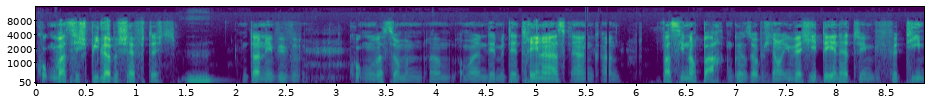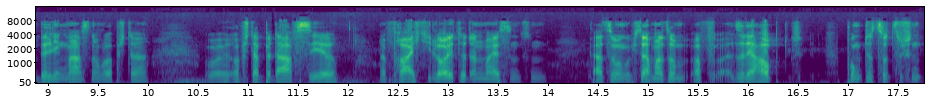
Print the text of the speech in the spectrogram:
gucken, was die Spieler beschäftigt. Mhm. Und dann irgendwie gucken, was man, ähm, ob man mit den Trainern erst lernen kann, was sie noch beachten können, so, ob ich noch irgendwelche Ideen hätte, irgendwie für Teambuilding-Maßnahmen, ob ich da, ob ich da Bedarf sehe. Dann frage ich die Leute dann meistens. Und, ja, so, ich sag mal so, auf, also der Hauptpunkt ist so zwischen,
